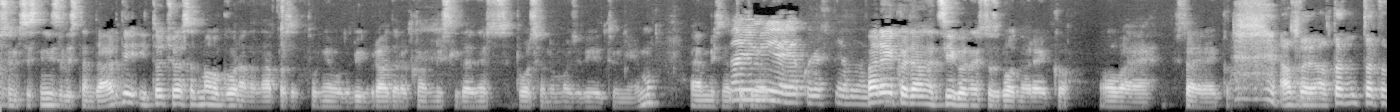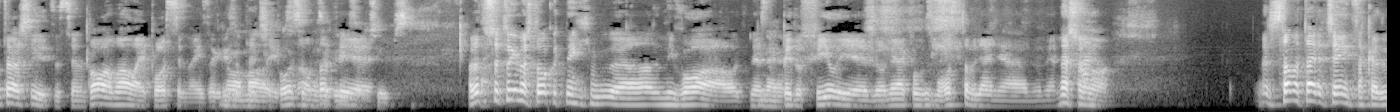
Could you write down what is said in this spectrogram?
su im se snizili standardi i to ću ja sad malo Gorana napazati tog njegovog Big Brothera koji on misli da je nešto se posebno može vidjeti u njemu. A ja mislim da Ma to treba... nije rekao da se treba... Pa rekao je da je onaj Cigo nešto zgodno rekao. Ova je, šta je rekao? Ali, to, ali to, to, to trebaš vidjeti u scenu. Pa ova mala je posebna i zagrizu Ova mala je chips. posebno ali to za ti griza je- chips. A zato što tu imaš toliko nekih uh, nivoa, od ne znam, Ne. pedofilije do nekakvog zlostavljanja, do ne, znaš ono, Znači, sama ta rečenica kad u,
